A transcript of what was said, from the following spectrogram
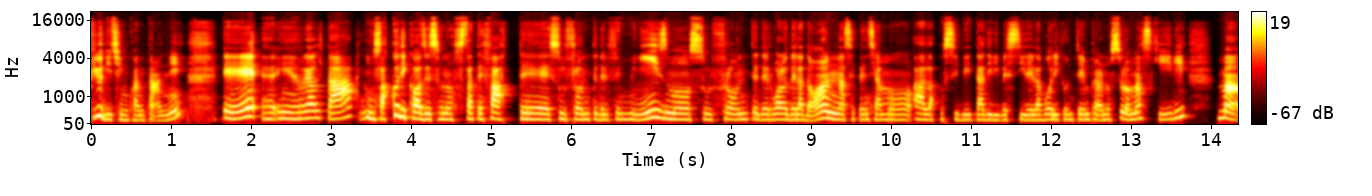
più di 50 anni e eh, in realtà un sacco di cose sono state fatte sul fronte del femminismo, sul fronte del ruolo della donna, se pensiamo alla possibilità di rivestire lavori contemporanei non solo maschili, ma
